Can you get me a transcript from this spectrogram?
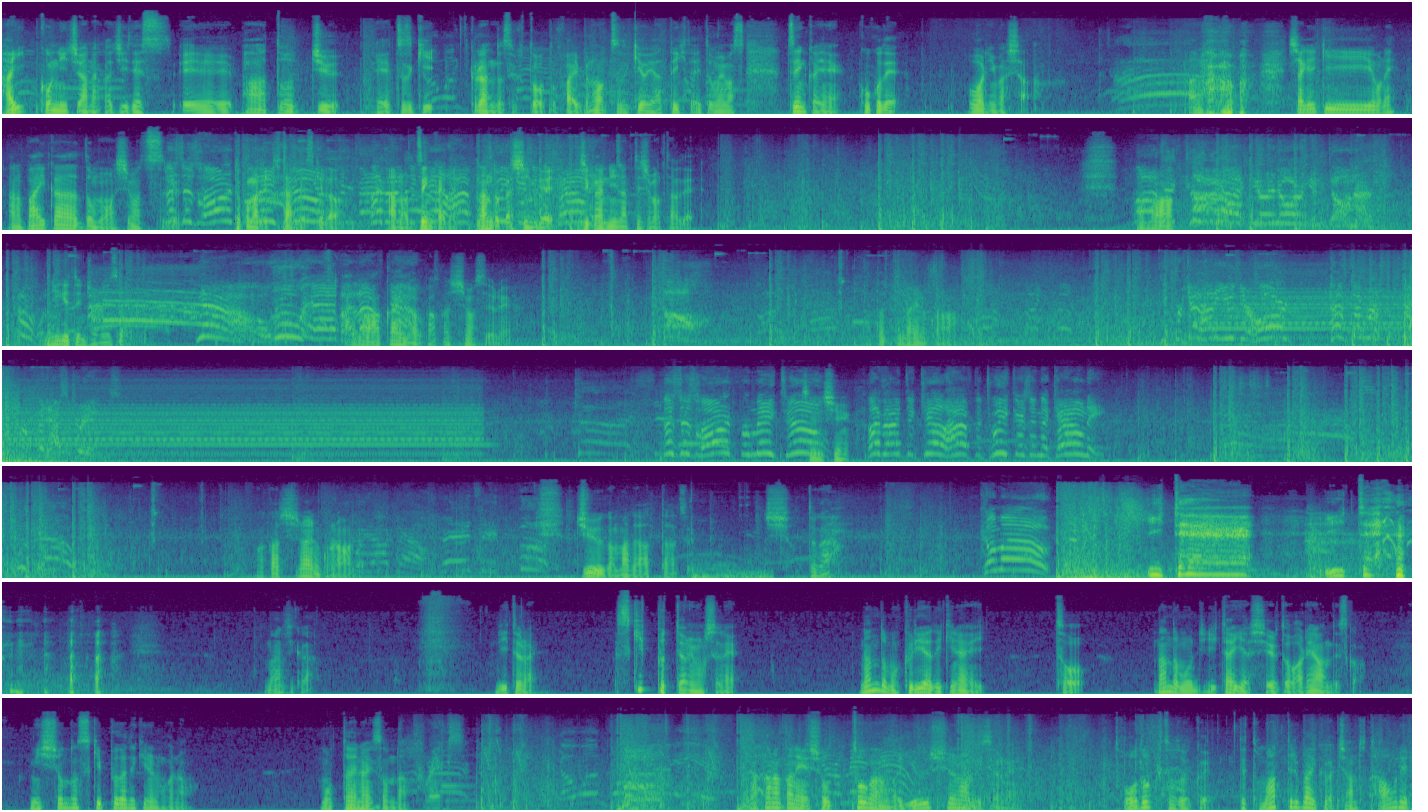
はい、こんにちは、中地です。えー、パート10、えー続き、グランドセフトオート5の続きをやっていきたいと思います。前回ね、ここで終わりました。あの、射撃をね、あの、バイカードも始末するとこまで来たんですけど、あの、前回ね、何度か死んで時間になってしまったので、あの、あ You're an organ donor. 逃げてんじゃねえぞ。Now, who have あ I の left 赤いのは out? 爆発しますよね当たってないのかな You forgot how to use your horn? Have some respect for pedestrians. This is hard for me too. 前進 I've had to kill half the tweakers in the county. 爆発しないのかなあれ。銃がまだあったはず。ショットガン!いてーいてーマジか。リトライ。スキップってありましたね。何度もクリアできないと何度もリタイアしてるとあれなんですか？ミッションのスキップができるのかな？もったいないそんな.なかなかねショットガンが優秀なんですよね。届く届く。で止まってるバイクがちゃんと倒れる。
